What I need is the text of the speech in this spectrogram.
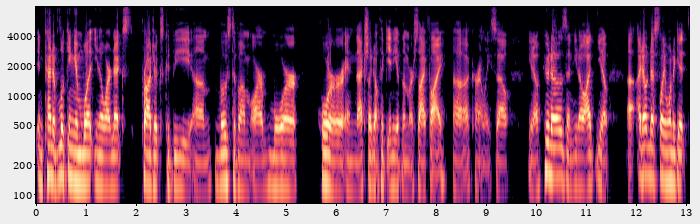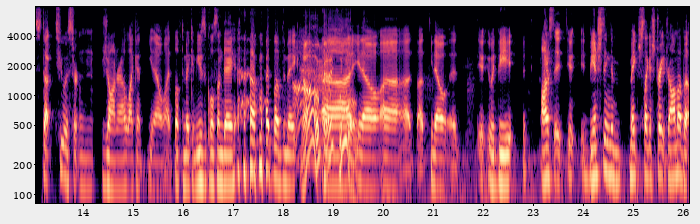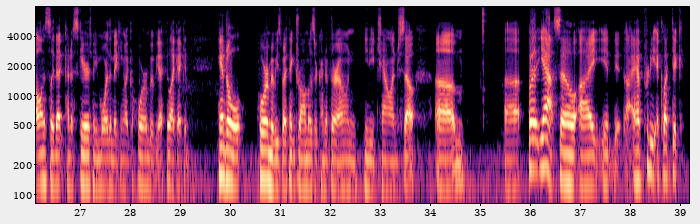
in kind of looking in what you know our next projects could be. Um, most of them are more horror, and actually, I don't think any of them are sci-fi uh, currently. So you know, who knows? And you know, I you know. Uh, I don't necessarily want to get stuck to a certain genre. Like a, you know, I'd love to make a musical someday. I'd love to make Oh, okay, uh, cool. You know, uh, uh, you know, it, it, it would be honestly, it, it, it'd be interesting to make just like a straight drama, but honestly, that kind of scares me more than making like a horror movie. I feel like I could handle horror movies, but I think dramas are kind of their own unique challenge. So, um, uh, but yeah, so I it, it, I have pretty eclectic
